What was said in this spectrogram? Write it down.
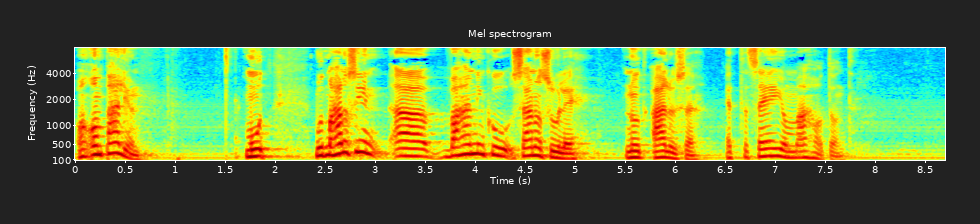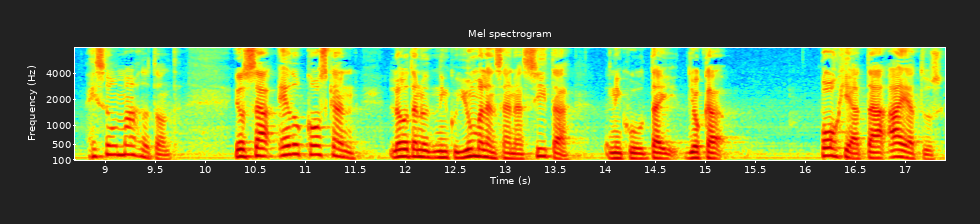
On, on paljon. Mutta mut mä halusin uh, vähän niin kuin sanoa sulle nyt alussa, että se ei ole mahdotonta. Ei se ole mahdotonta. Jos sä et ole koskaan löytänyt niin kuin Jumalan sana sitä, niin kuin, tai joka pohjaa tämä ajatus,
